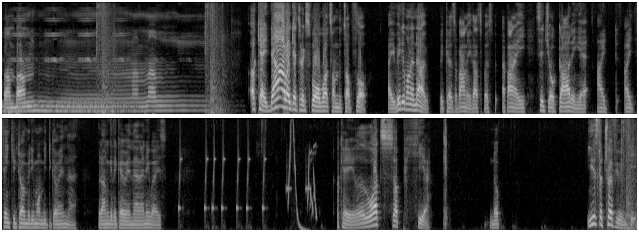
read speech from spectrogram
Bum bum. Um, um. Okay, now I get to explore what's on the top floor. I really want to know because apparently that's supposed. To, apparently, since you're guarding it, I I think you don't really want me to go in there, but I'm gonna go in there anyways. Okay, what's up here? Nope. Use the trophy room key.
